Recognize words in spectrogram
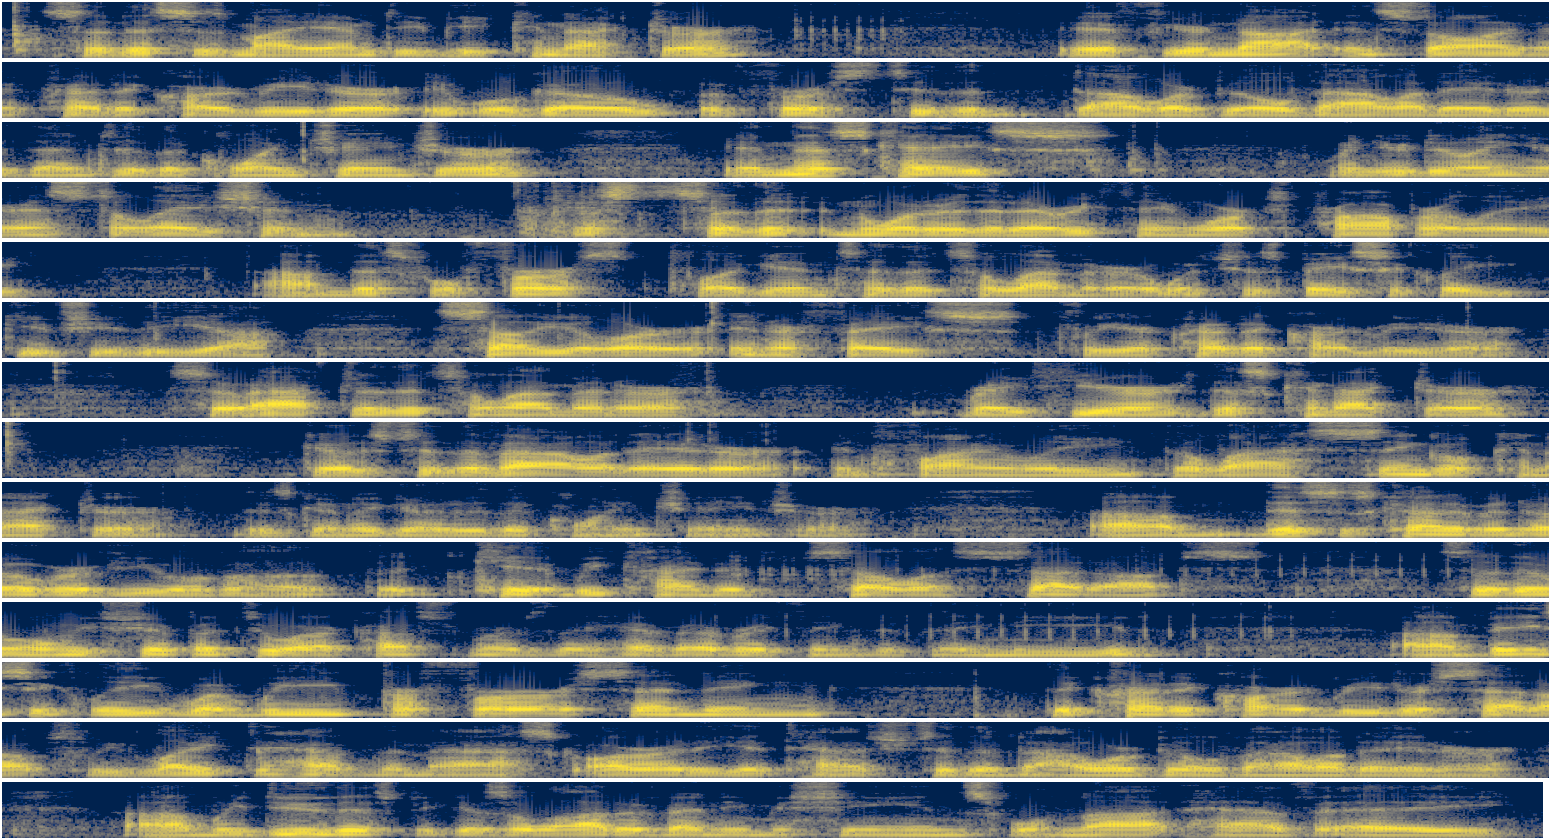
So this is my MDB connector. If you're not installing a credit card reader, it will go first to the dollar bill validator, then to the coin changer. In this case, when you're doing your installation, just so that in order that everything works properly, um, this will first plug into the telemeter, which is basically gives you the uh, cellular interface for your credit card reader. So after the telemeter, right here, this connector goes to the validator, and finally the last single connector is going to go to the coin changer. Um, this is kind of an overview of a, kit. We kind of sell as setups so that when we ship it to our customers, they have everything that they need. Uh, basically, when we prefer sending the credit card reader setups, we like to have the mask already attached to the dollar bill validator. Um, we do this because a lot of vending machines will not have a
